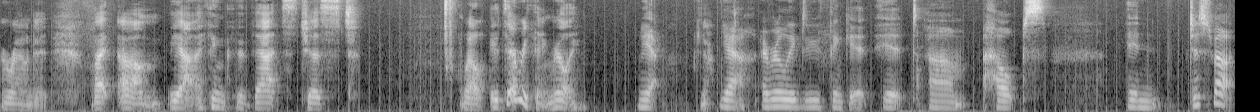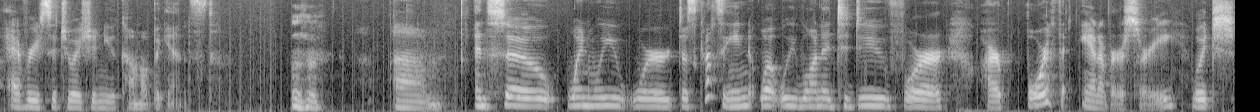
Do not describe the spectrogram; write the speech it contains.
around it. But um, yeah, I think that that's just well, it's everything really. Yeah. Yeah. Yeah. I really do think it it um, helps in just about every situation you come up against. Um, and so when we were discussing what we wanted to do for our fourth anniversary, which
